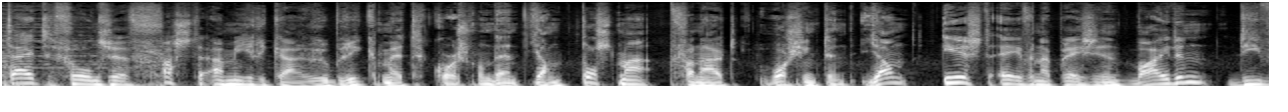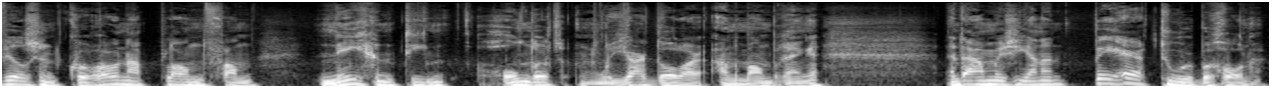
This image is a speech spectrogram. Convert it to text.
Tijd voor onze vaste Amerika-rubriek met correspondent Jan Postma vanuit Washington. Jan, eerst even naar president Biden. Die wil zijn coronaplan van 1900 miljard dollar aan de man brengen. En daarom is hij aan een PR-tour begonnen.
